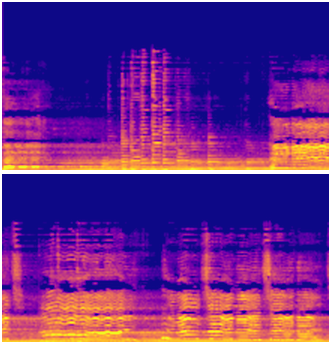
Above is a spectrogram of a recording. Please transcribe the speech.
فين هنيت اي هنيت هنيت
